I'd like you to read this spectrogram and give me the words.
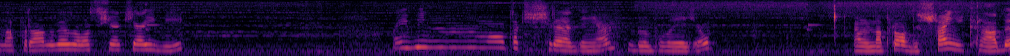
Naprawdę? Zobaczcie jak ja Ivy. Ivy, no takie średnie, bym powiedział. Ale naprawdę, shiny kraby?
